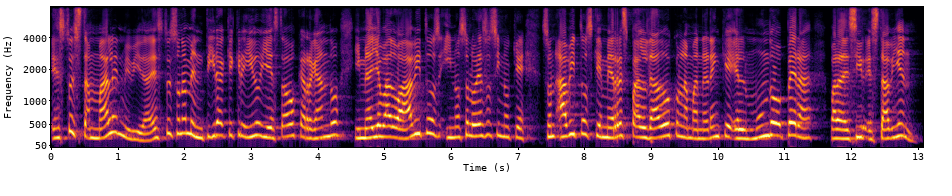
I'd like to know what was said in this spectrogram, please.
esto está mal en mi vida, esto es una mentira que he creído y he estado cargando y me ha llevado a hábitos y no solo eso, sino que son hábitos que me he respaldado con la manera en que el mundo opera para decir, está bien.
